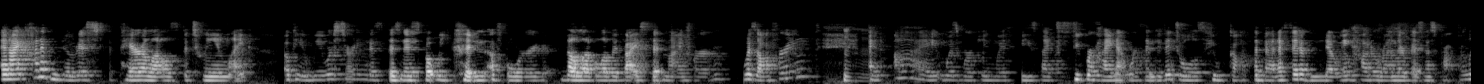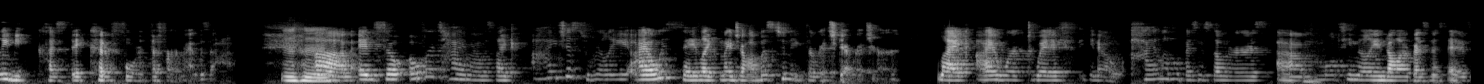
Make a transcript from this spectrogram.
And I kind of noticed the parallels between like, okay, we were starting this business, but we couldn't afford the level of advice that my firm was offering. Mm-hmm. And I was working with these like super high net worth individuals who got the benefit of knowing how to run their business properly because they could afford the firm I was at. Mm-hmm. Um, and so over time, I was like, I just really, I always say, like, my job was to make the rich get richer. Like, I worked with, you know, high level business owners, um, multi million dollar businesses.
